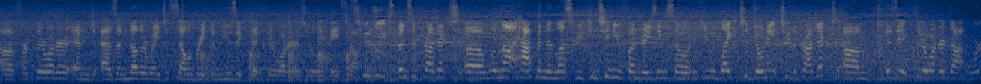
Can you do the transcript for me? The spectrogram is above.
uh, for Clearwater and as another way to celebrate the music that Clearwater is really based on. This hugely expensive project uh, will not happen unless we continue fundraising, so if you would like to donate to the project, um, visit clearwater.org.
